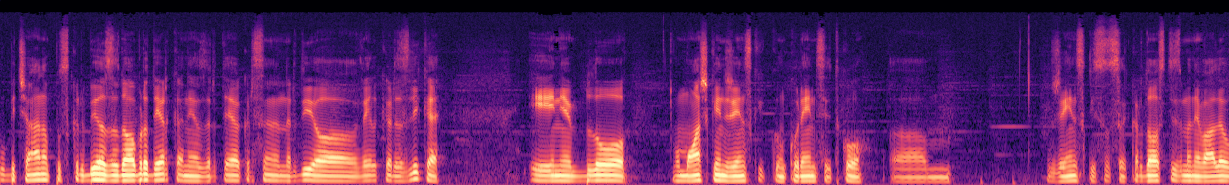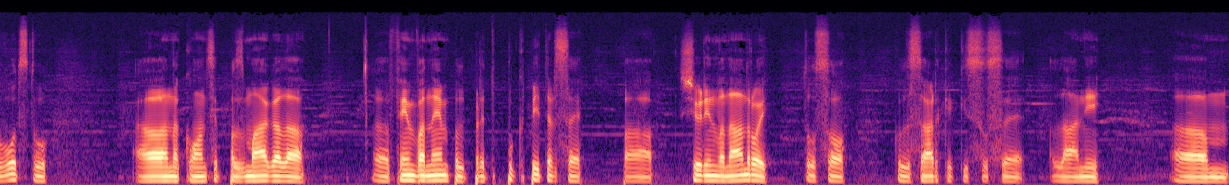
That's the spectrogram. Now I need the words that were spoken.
običajno poskrbijo za dobro dirkanje, zaradi tega, ker se ne naredijo velike razlike. In je bilo v moški in ženski konkurenci tako. Um, ženski so se kar dosti izmenjevali v vodstvu, uh, na koncu pa zmagala uh, Fem van Empel pred Puk Peterse, pa Širin van Anroj. To so kolesarke, ki so se lani um,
